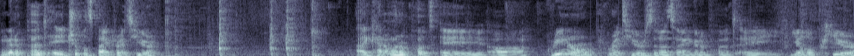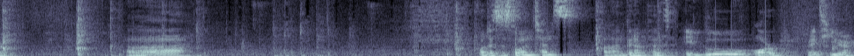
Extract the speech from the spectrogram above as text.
I'm gonna put a triple spike right here. I kinda wanna put a uh, green orb right here, so that's why I'm gonna put a yellow here. Uh... Oh, this is so intense. I'm gonna put a blue orb right here.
